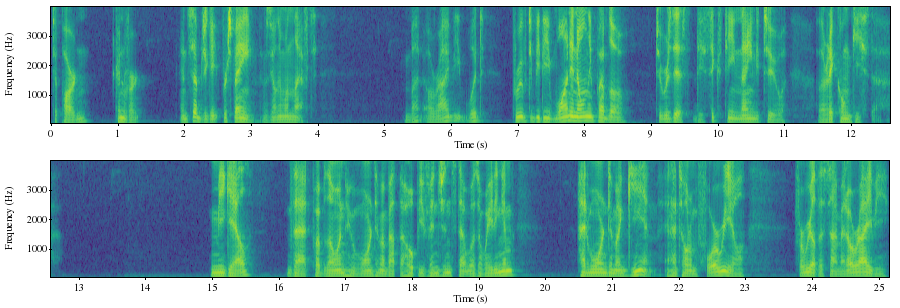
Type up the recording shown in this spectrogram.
to pardon, convert, and subjugate for Spain. It was the only one left. But Oraibi would prove to be the one and only pueblo to resist the 1692 Reconquista. Miguel, that Puebloan who warned him about the Hopi vengeance that was awaiting him, had warned him again and had told him for real, for real this time at Oraibi,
